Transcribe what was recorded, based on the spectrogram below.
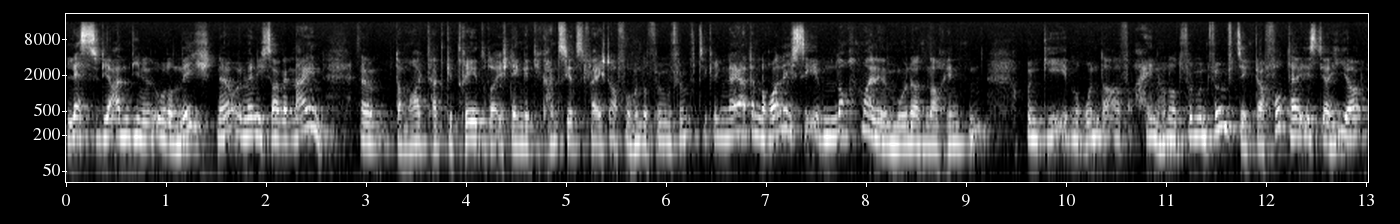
lässt du dir andienen oder nicht. Ne? Und wenn ich sage, nein, ähm, der Markt hat gedreht oder ich denke, die kannst du jetzt vielleicht auch für 155 kriegen, naja, dann rolle ich sie eben nochmal einen Monat nach hinten und gehe eben runter auf 155. Der Vorteil ist ja hier,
